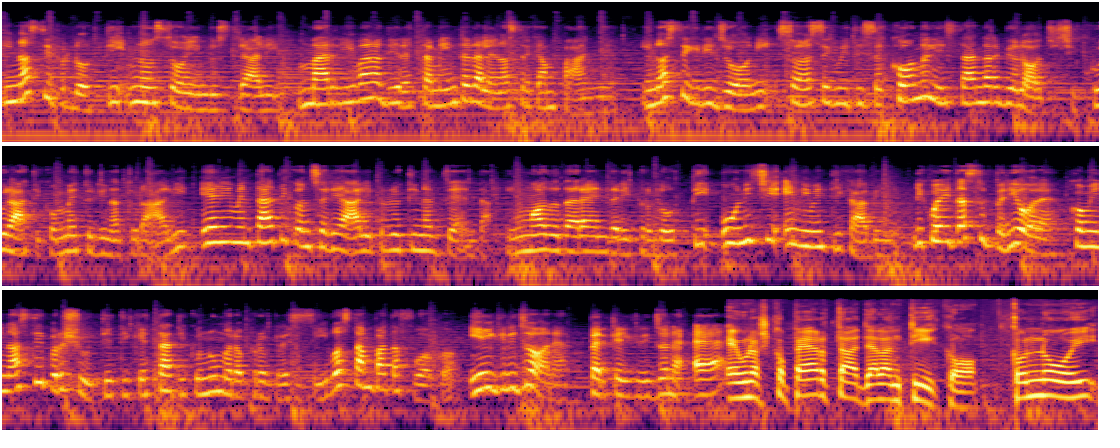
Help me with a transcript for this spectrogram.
i nostri prodotti non sono industriali, ma arrivano direttamente dalle nostre campagne. I nostri grigioni sono seguiti secondo gli standard biologici, curati con metodi naturali e alimentati con cereali prodotti in azienda, in modo da rendere i prodotti unici e indimenticabili. Di qualità superiore, come i nostri prosciutti etichettati con numero progressivo stampato a fuoco. Il grigione, perché il grigione è... È una scoperta dell'antico. Con noi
